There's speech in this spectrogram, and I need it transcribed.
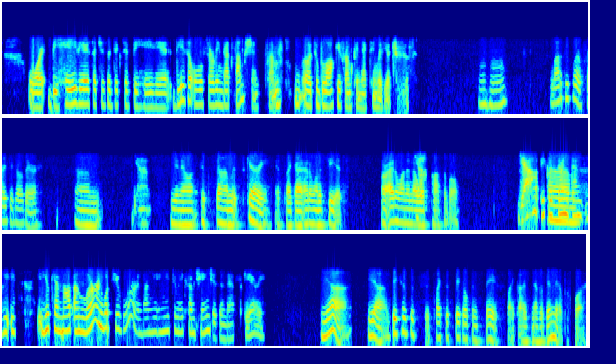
or behavior such as addictive behavior, these are all serving that function from uh, to block you from connecting with your truth. Mhm. A lot of people are afraid to go there. Um, yeah. You know, it's um, it's scary. It's like I, I don't want to see it, or I don't want to know yeah. what's possible. Yeah, because um, then then you, it's, you cannot unlearn what you've learned. and you need to make some changes, and that's scary. Yeah, yeah, because it's it's like this big open space. Like I've never been there before.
